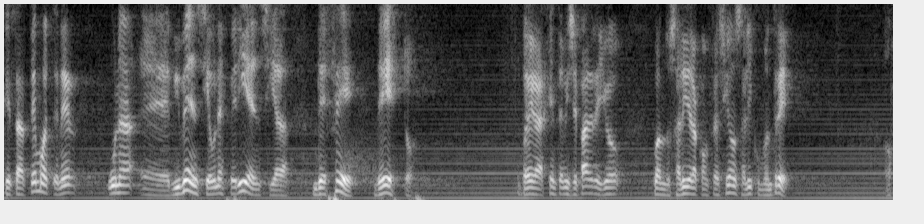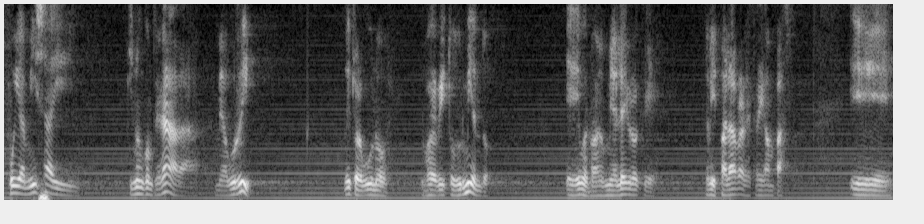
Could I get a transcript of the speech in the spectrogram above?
que tratemos de tener una eh, vivencia, una experiencia de fe de esto. La gente me dice, padre, yo cuando salí de la confesión salí como entré. O fui a misa y, no encontré nada, me aburrí. De hecho, algunos los he visto durmiendo. Eh, bueno, me alegro que, mis palabras les traigan paz. Eh,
